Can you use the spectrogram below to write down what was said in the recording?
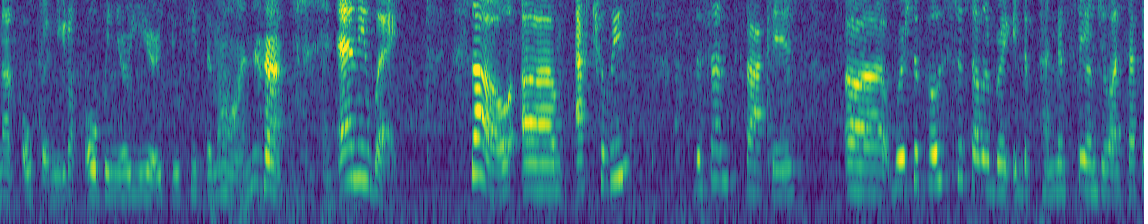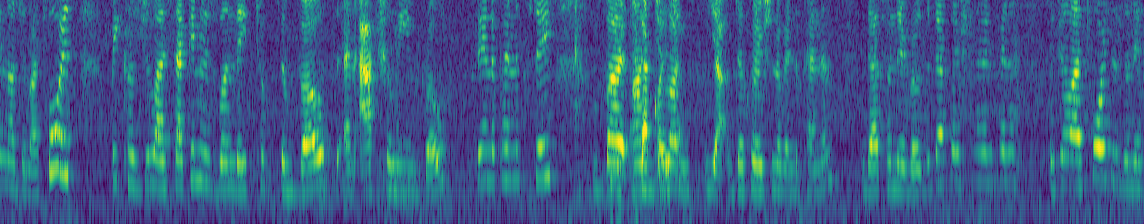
not open. You don't open your ears. You keep them on. anyway, so um, actually, the fun fact is, uh, we're supposed to celebrate Independence Day on July second, not July fourth, because July second is when they took the votes and actually wrote the Independence Day. But on July, yeah, Declaration of Independence. That's when they wrote the Declaration of Independence. But July fourth is when they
